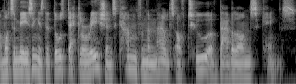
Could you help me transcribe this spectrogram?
And what's amazing is that those declarations come from the mouths of two of Babylon's kings.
